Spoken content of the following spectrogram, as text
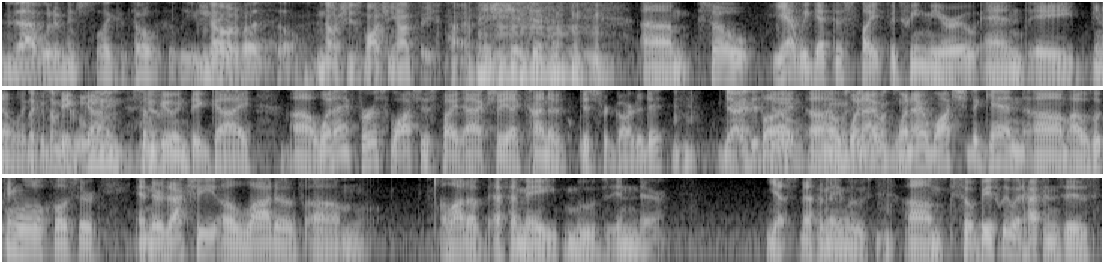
That would have been just like a total cliche, No, but still. No, she's watching on FaceTime. um, so yeah, we get this fight between Miru and a you know like, Like a some big guy, some yeah. goon, big guy. Uh, when I first watched this fight, actually, I kind of disregarded it. yeah, I did too. But I've uh, only when I once. when I watched it again, um, I was looking a little closer, and there's actually a lot of um, a lot of FMA moves in there. Yes, FMA Yeah. moves. Um, so basically, what happens is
